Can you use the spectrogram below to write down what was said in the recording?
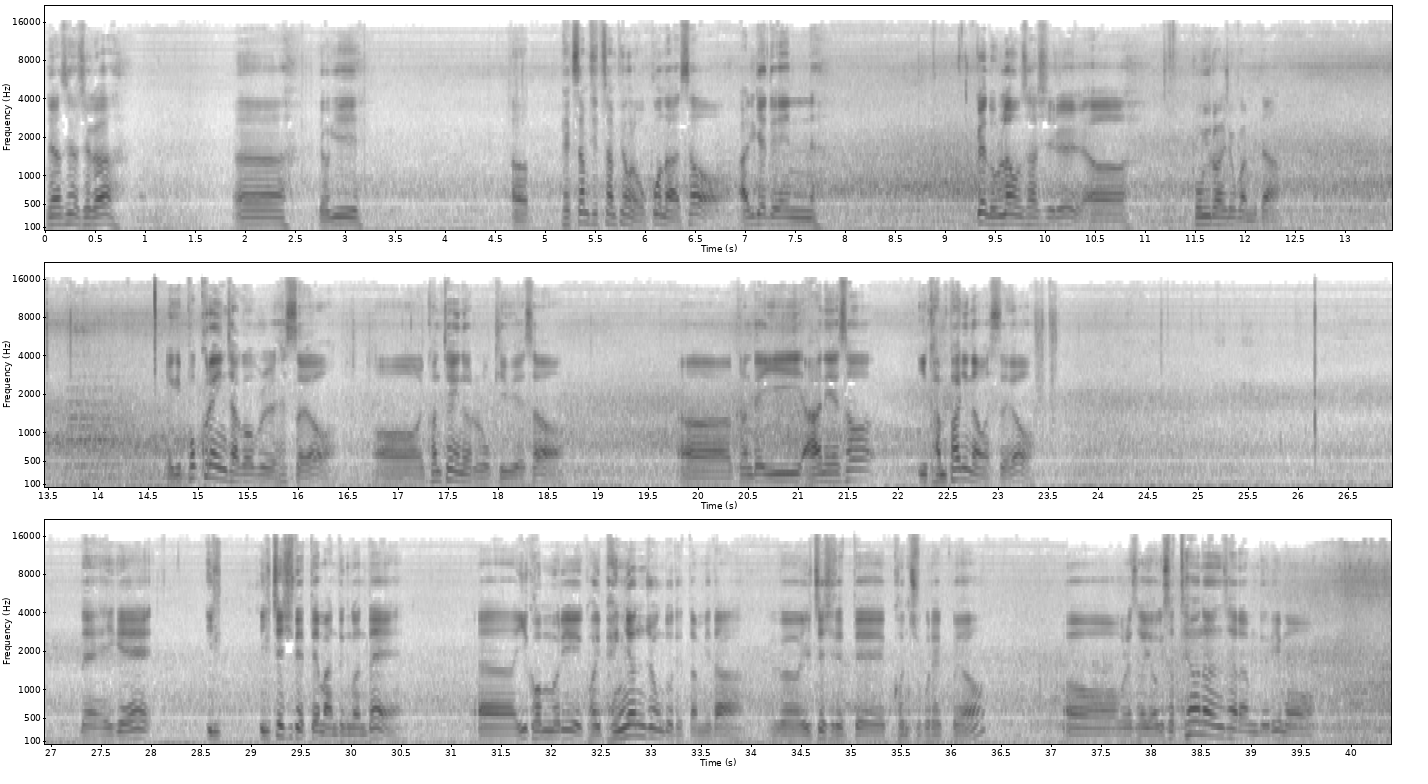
안녕하세요. 제가 어, 여기 어, 133평을 얻고 나서 알게 된 꽤 놀라운 사실을 어, 공유를 하려고 합니다. 여기 포크레인 작업을 했어요. 어, 컨테이너를 놓기 위해서. 어, 그런데 이 안에서 이 간판이 나왔어요. 네, 이게 일, 일제시대 때 만든 건데, 어, 이 건물이 거의 100년 정도 됐답니다. 그 일제시대 때 건축을 했고요. 어, 그래서 여기서 태어난 사람들이 뭐,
